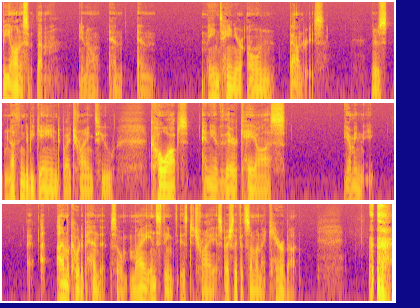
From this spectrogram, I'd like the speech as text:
be honest with them, you know, and and maintain your own boundaries. There's nothing to be gained by trying to co opt any of their chaos. Yeah, I mean, I, I'm a codependent, so my instinct is to try, especially if it's someone I care about. my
